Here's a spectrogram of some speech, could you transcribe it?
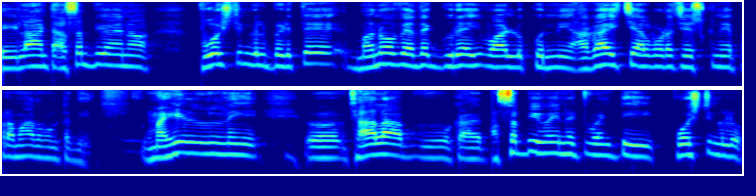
ఇలాంటి అసభ్యమైన పోస్టింగులు పెడితే మనోవ్యధకు గురై వాళ్ళు కొన్ని అఘాయిత్యాలు కూడా చేసుకునే ప్రమాదం ఉంటుంది. మహిళల్ని చాలా ఒక అసభ్యమైనటువంటి పోస్టింగులు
